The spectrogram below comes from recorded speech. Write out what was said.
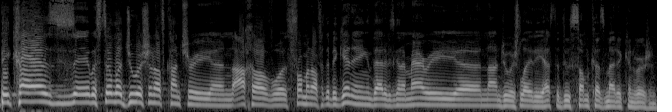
because it was still a Jewish enough country, and Achav was from enough at the beginning that if he's going to marry a non Jewish lady, he has to do some cosmetic conversion.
